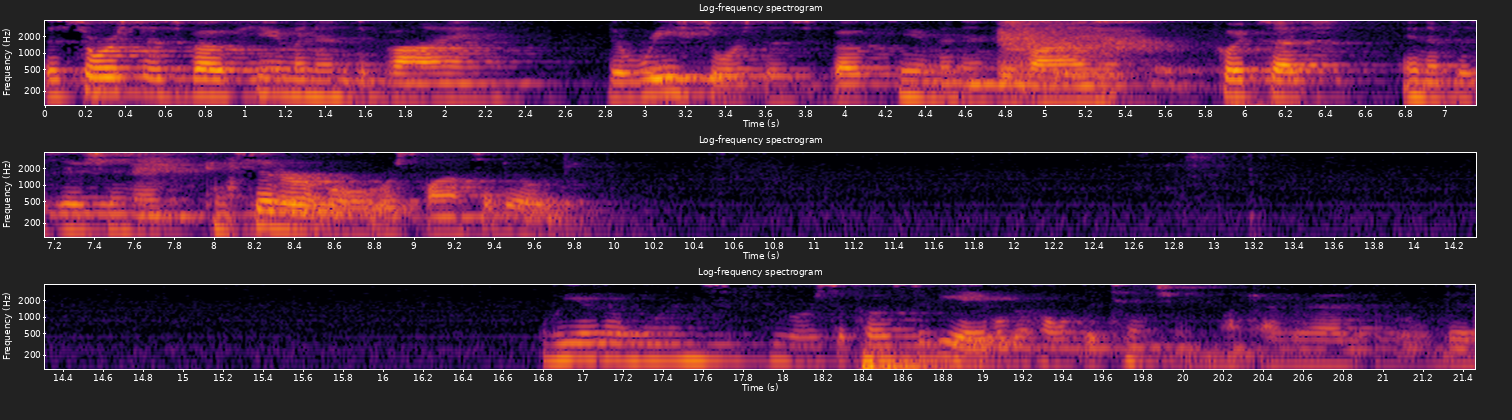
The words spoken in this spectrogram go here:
the sources, both human and divine, the resources, both human and divine, puts us in a position of considerable responsibility. We are the ones who are supposed to be able to hold the tension, like I read a little bit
